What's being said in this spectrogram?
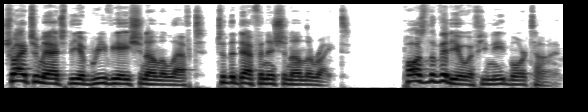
Try to match the abbreviation on the left to the definition on the right. Pause the video if you need more time.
